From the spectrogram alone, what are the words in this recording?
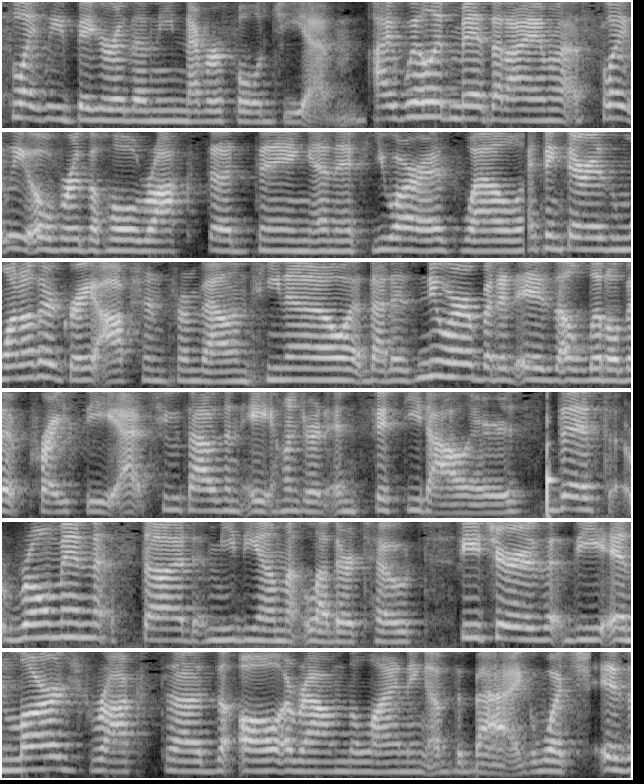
slightly bigger than the Neverfull GM. I will admit that I am slightly over the whole rock stud thing and if you are as well, I think there is one other great option from Valentino that is newer but it is a little bit pricey at $2,850. This Roman stud medium leather tote features the enlarged rock studs all around the line lining of the bag, which is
